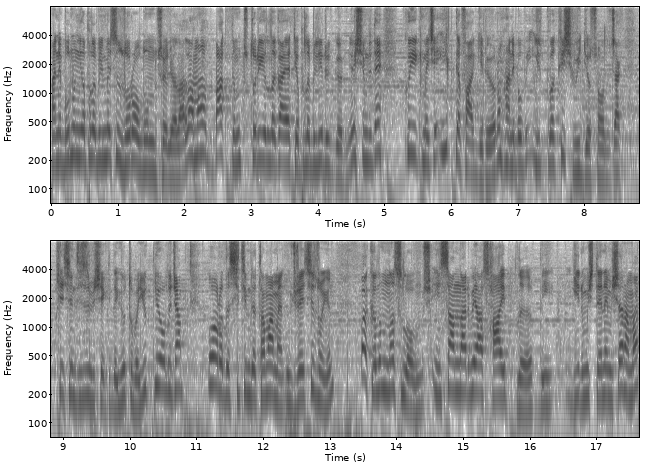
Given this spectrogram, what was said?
Hani bunun yapılabilmesinin zor olduğunu söylüyorlardı ama baktım tutorial'da gayet yapılabilir görünüyor. Şimdi de Quick Match'e ilk defa giriyorum. Hani bu bir ilk bakış videosu olacak. Kesintisiz bir şekilde YouTube'a yüklüyor olacağım. Bu arada Steam'de tamamen ücretsiz oyun. Bakalım nasıl olmuş. İnsanlar biraz hype'lı, bir girmiş denemişler ama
